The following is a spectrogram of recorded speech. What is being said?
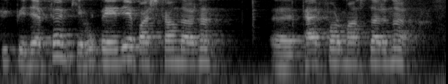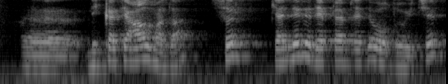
büyük bir deprem ki bu belediye başkanlarının e, performanslarını e, dikkate almadan sırf kendileri de depremzede olduğu için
